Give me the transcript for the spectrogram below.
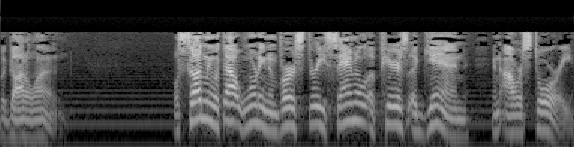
but God alone. Well, suddenly, without warning, in verse 3, Samuel appears again in our story.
